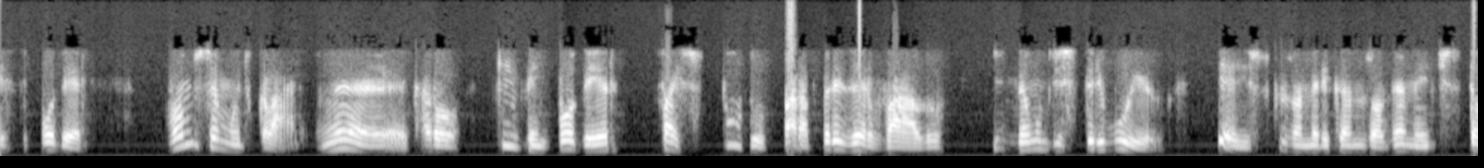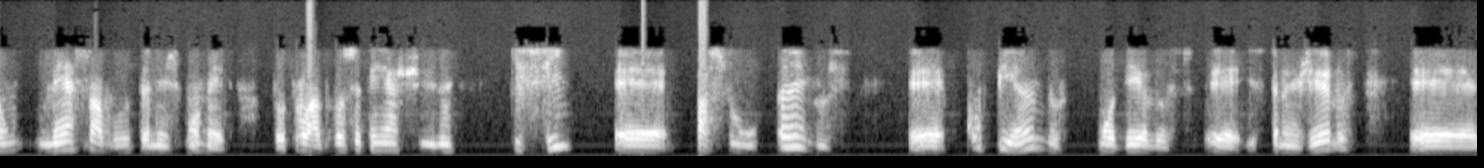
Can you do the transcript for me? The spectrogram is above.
esse poder. Vamos ser muito claros, né, Carol? Quem tem poder faz tudo para preservá-lo e não distribuí-lo. E é isso que os americanos, obviamente, estão nessa luta neste momento. Do outro lado, você tem a China, que sim, é, passou anos é, copiando modelos é, estrangeiros. É,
